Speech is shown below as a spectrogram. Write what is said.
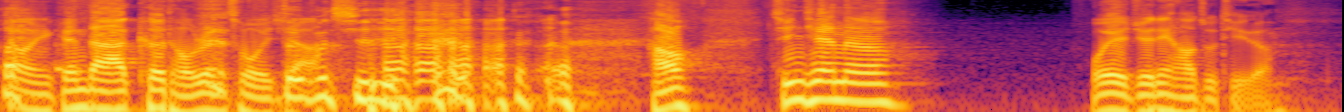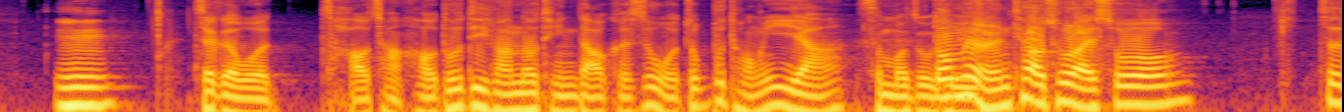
让你跟大家磕头认错一下，对不起。好，今天呢，我也决定好主题了。嗯，这个我好长好多地方都听到，可是我都不同意啊。什么主题？都没有人跳出来说，这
